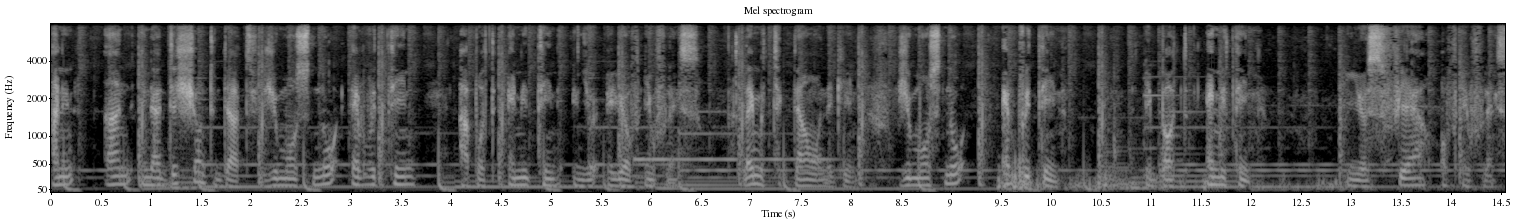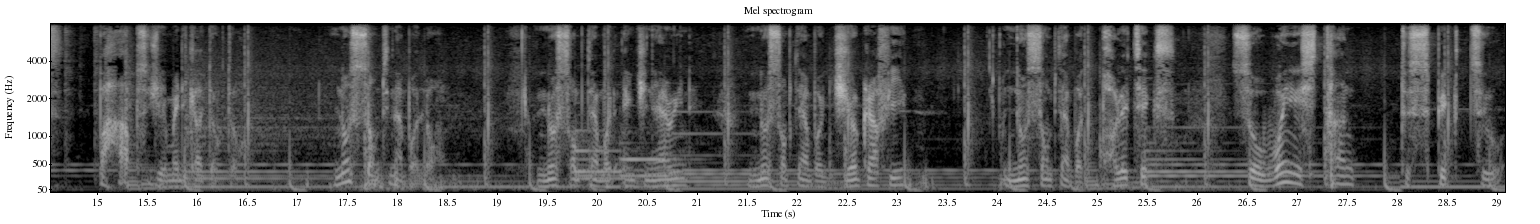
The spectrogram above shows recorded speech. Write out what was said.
And in, and in addition to that, you must know everything about anything in your area of influence. Let me take that one again. You must know everything about anything in your sphere of influence. Perhaps you're a medical doctor. Know something about law. Know something about engineering. Know something about geography. Know something about politics. So when you stand to speak to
